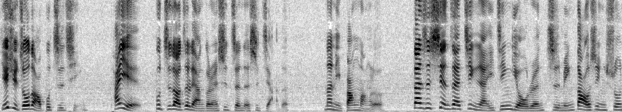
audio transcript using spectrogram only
也许周导不知情，他也不知道这两个人是真的是假的，那你帮忙了。但是现在竟然已经有人指名道姓说。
